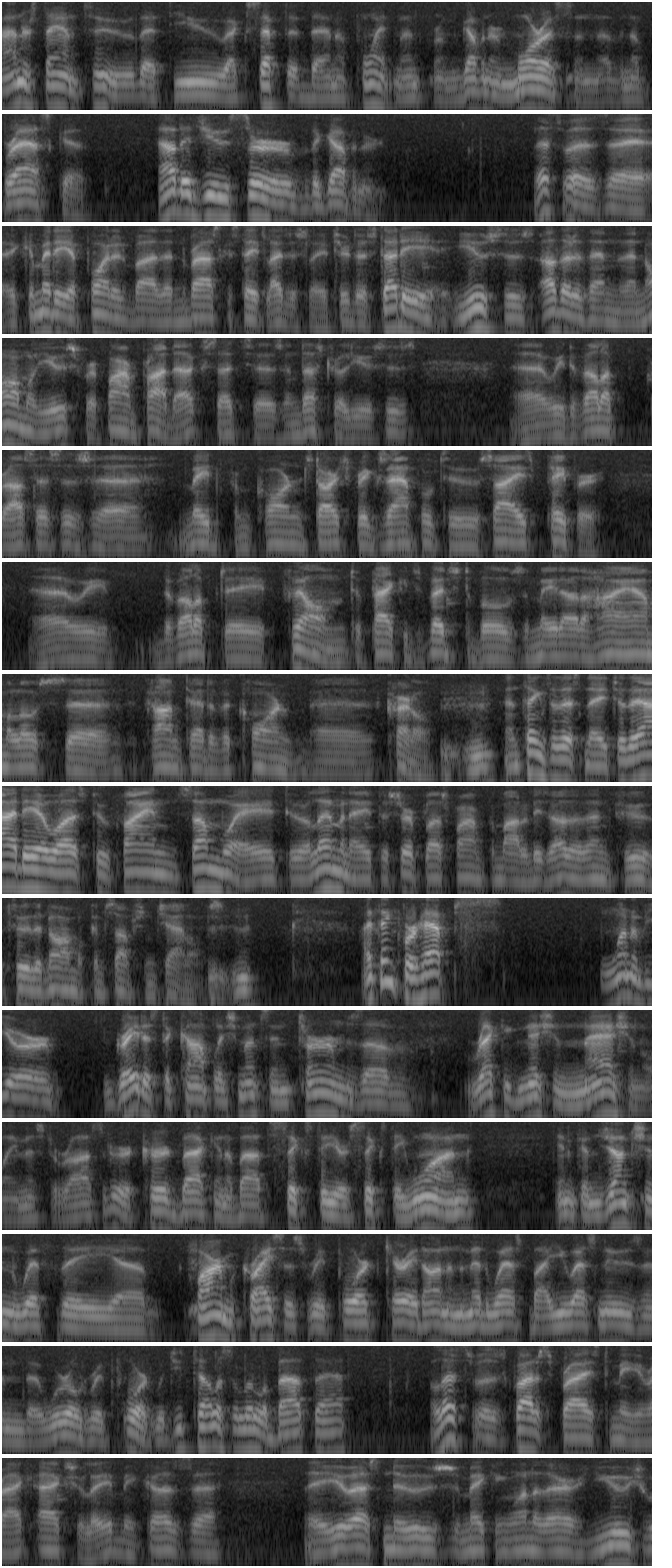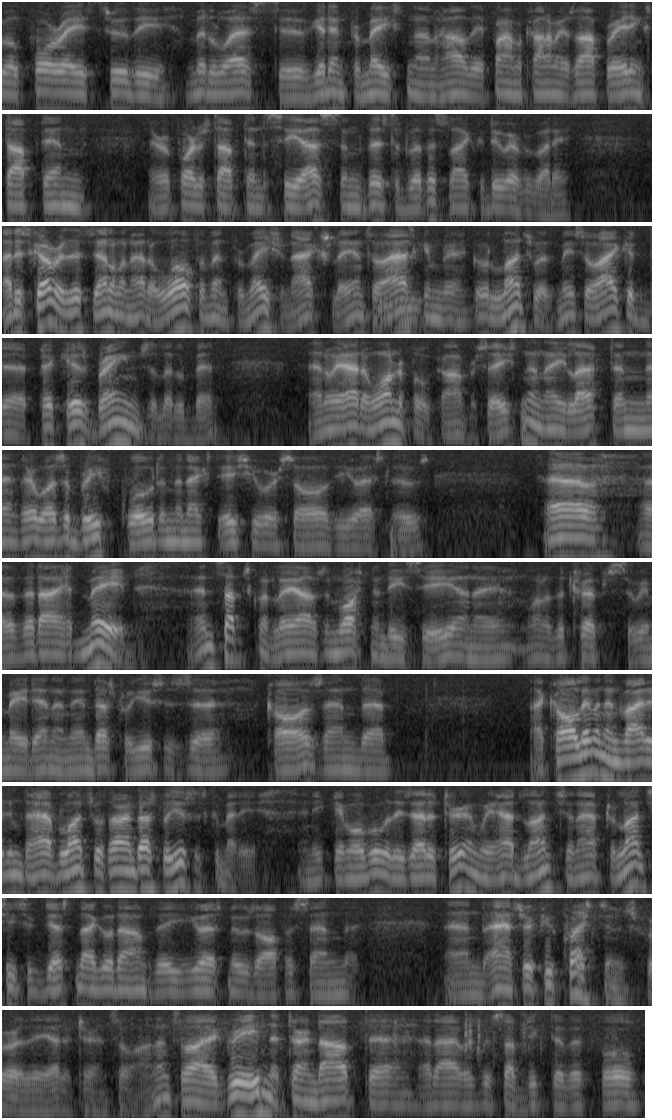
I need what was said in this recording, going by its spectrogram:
I understand, too, that you accepted an appointment from Governor Morrison of Nebraska. How did you serve the governor? This was a, a committee appointed by the Nebraska State Legislature to study uses other than the normal use for farm products, such as industrial uses. Uh, we developed processes uh, made from corn starch, for example, to size paper. Uh, we developed a film to package vegetables made out of high amylose uh, content of the corn uh, kernel Mm-hmm. and things of this nature. The idea was to find some way to eliminate the surplus farm commodities other than through, through the normal consumption channels. Mm-hmm. I think perhaps one of your greatest accomplishments in terms of recognition nationally, Mr. Rossiter, occurred back in about 60 or 61 in conjunction with the uh, farm crisis report carried on in the Midwest by U.S. News and uh, World Report. Would you tell us a little about that? Well, this was quite a surprise to me, actually, because uh, the U.S. News, making one of their usual forays through the Middle West to get information on how the farm economy was operating, stopped in, the reporter stopped in to see us and visited with us like they do everybody. I discovered this gentleman had a wealth of information, actually, and so I asked him to go to lunch with me so I could uh, pick his brains a little bit. And we had a wonderful conversation, and he left, and uh, there was a brief quote in the next issue or so of the U.S. News uh, uh, that I had made. and subsequently, I was in Washington, D.C., on a, one of the trips that we made in an industrial uses uh, cause, and uh, I called him and invited him to have lunch with our industrial uses committee. And he came over with his editor, and we had lunch. And after lunch, he suggested I go down to the U.S. News office and and answer a few questions for the editor and so on. And so I agreed, and it turned out uh, that I was the subject of a full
